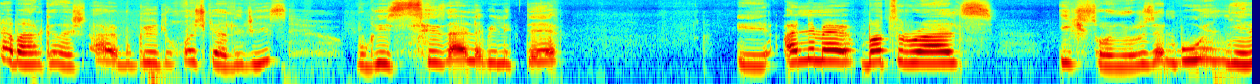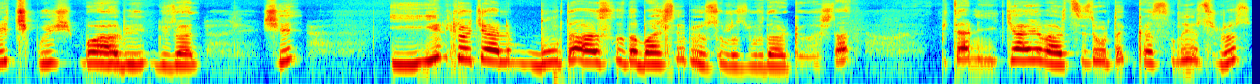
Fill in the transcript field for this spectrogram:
Merhaba arkadaşlar. Bugün hoş geldiniz. Bugün sizlerle birlikte e, anime Battle Royals X oynuyoruz. Yani bu oyun yeni çıkmış. Bayağı bir güzel şey. E, ilk önce yani burada aslında başlamıyorsunuz burada arkadaşlar. Bir tane hikaye var. Siz orada kasılıyorsunuz.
